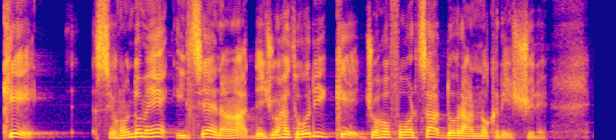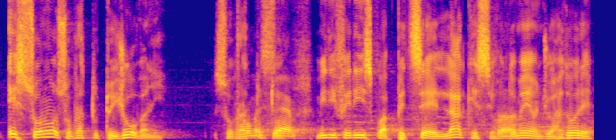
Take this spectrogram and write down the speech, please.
che secondo me il Siena ha dei giocatori che gioco forza dovranno crescere. E sono soprattutto i giovani soprattutto. mi riferisco a Pezzella che secondo certo. me è un giocatore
